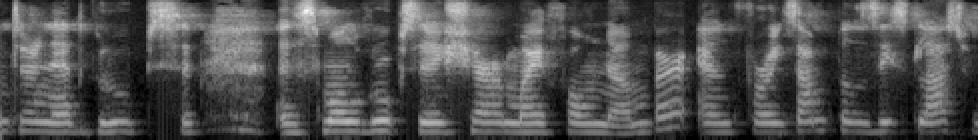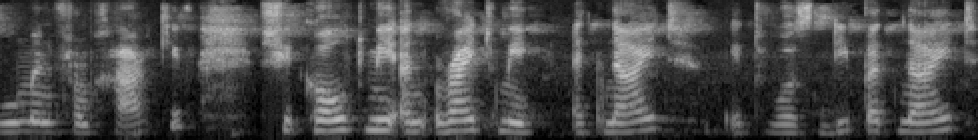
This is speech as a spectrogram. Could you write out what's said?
internet groups uh, small groups they share my phone number. And for example this last woman from kharkiv she called me and write me at night. It was deep at night.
